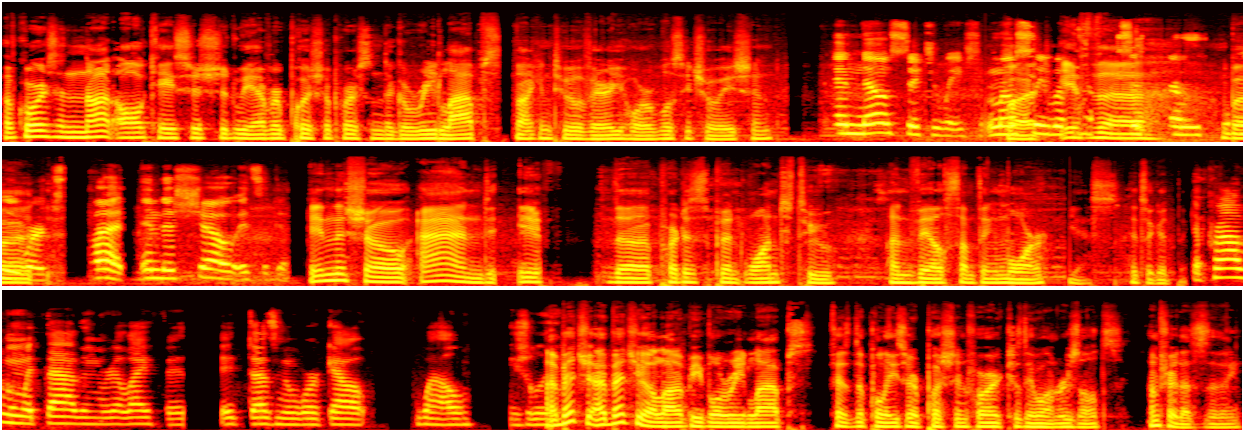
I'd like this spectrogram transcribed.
Of course, in not all cases should we ever push a person to go relapse back into a very horrible situation. In no situation, mostly But with the- the system typically but- works. But in this show, it's a good. in the show and if the participant wants to unveil something more yes it's a good thing The problem with that in real life is it doesn't work out well usually. i bet you i bet you a lot of people relapse because the police are pushing for it because they want results i'm sure that's the thing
